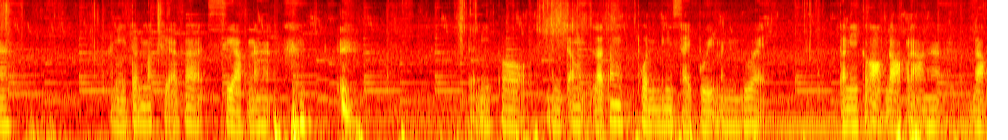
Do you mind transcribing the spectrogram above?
นะ อันนี้ต้นมะเขือก็เสือกนะฮะตัวนี้ก็มันต้องเราต้องพรนดินใส่ปุ๋ยมันด้วย ตอนนี้ก็ออกดอกแล้วนะฮะ ดอก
